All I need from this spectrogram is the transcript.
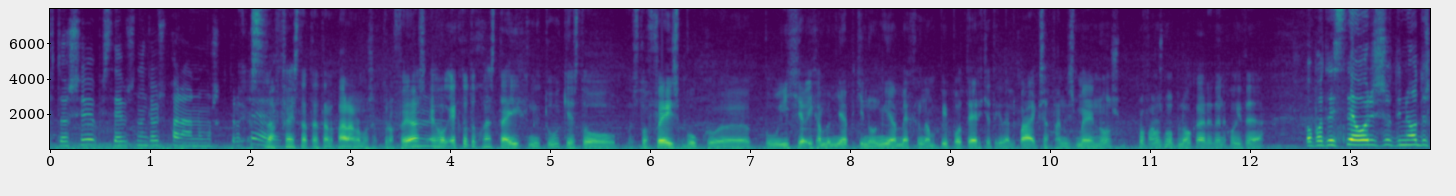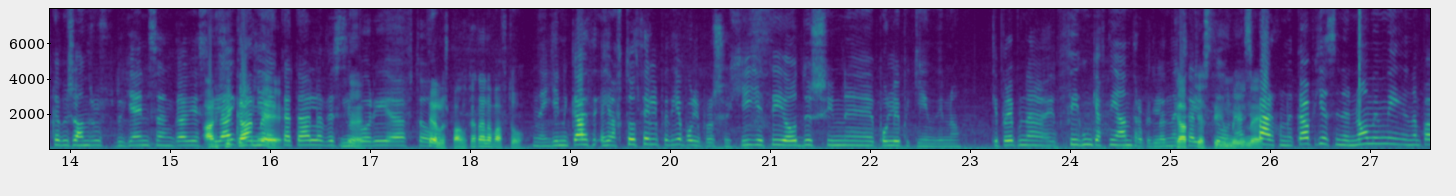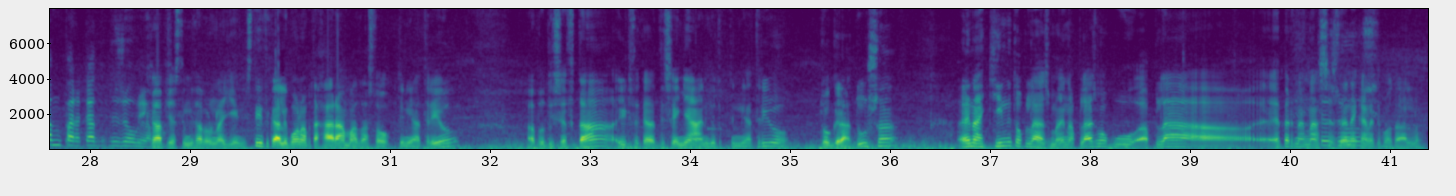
Αυτό πιστεύεις ότι ήταν κάποιος παράνομος εκτροφέας; Σαφέστατα ήταν παράνομος εκτροφέας. Mm. Έχω Έκτοτε έχω χάσει τα ίχνη του και στο, στο Facebook ε, που είχε, είχαμε μια επικοινωνία μέχρι να μου πει πότε έρχεται κτλ. Εξαφανισμένος. Προφανώς με μπλόκαρε, δεν έχω ιδέα. Οπότε εσύ θεώρησες ότι είναι όντως κάποιο άνθρωπο που του γέννησαν κάποια σκυλάκια Αρχικά, και ναι. κατάλαβες στην Ναι. πορεία αυτό. Τέλος πάντων, κατάλαβα αυτό. Ναι, γενικά ε, αυτό θέλει παιδιά πολύ προσοχή γιατί όντως είναι πολύ επικίνδυνο. Και πρέπει να φύγουν και αυτοί οι άνθρωποι, δηλαδή να Κάποια εξαλειφθούν. στιγμή, Ας ναι. υπάρχουν κάποια είναι νόμιμοι να πάμε παρακάτω τη ζωούλα. μας. Κάποια στιγμή θα πρέπει να γίνει. Στήθηκα λοιπόν από τα χαράματα στο κτηνιατρίο. Από τις 7 ήρθε κατά τις 9 άνοιγε το κτηνιατρίο. Τον κρατούσα. Ένα ακίνητο πλάσμα. Ένα πλάσμα που απλά έπαιρνε ανάσες, δεν ζώος. έκανε τίποτα άλλο.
